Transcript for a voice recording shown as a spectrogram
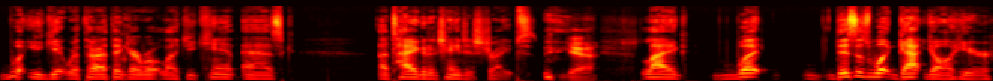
what you get with her. I think I wrote like you can't ask a tiger to change its stripes. yeah. like what this is what got y'all here.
